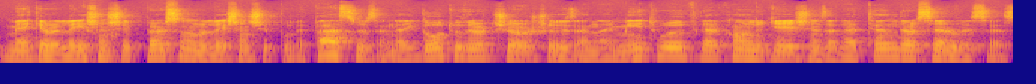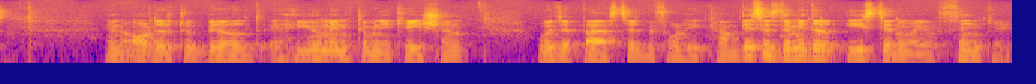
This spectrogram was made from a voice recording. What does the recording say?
make a relationship, personal relationship with the pastors, and I go to their churches and I meet with their congregations and attend their services in order to build a human communication with the pastor before he comes. This is the Middle Eastern way of thinking,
